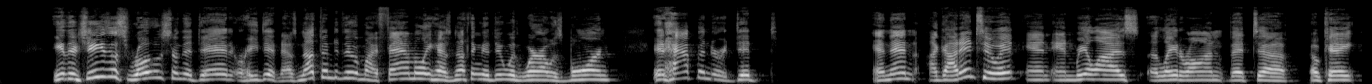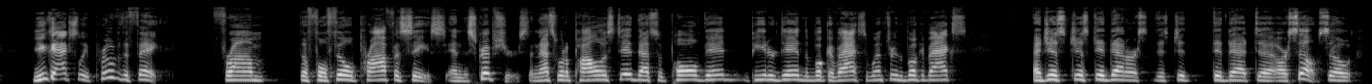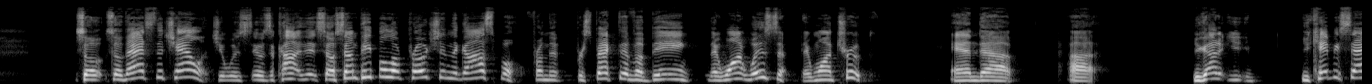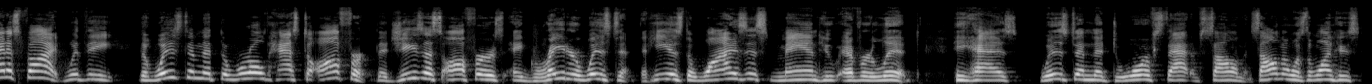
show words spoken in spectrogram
Either Jesus rose from the dead or he didn't. It has nothing to do with my family, has nothing to do with where I was born. It happened or it didn't. And then I got into it and, and realized uh, later on that, uh, okay, you can actually prove the faith from the fulfilled prophecies and the scriptures. And that's what Apollos did. That's what Paul did. Peter did in the book of Acts. went through the book of Acts and just, just did that, our, just did that uh, ourselves. So, so, so that's the challenge. It was, it was a, so some people are approaching the gospel from the perspective of being, they want wisdom. They want truth. And uh, uh, you got you you can't be satisfied with the the wisdom that the world has to offer. That Jesus offers a greater wisdom. That He is the wisest man who ever lived. He has wisdom that dwarfs that of Solomon. Solomon was the one who's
